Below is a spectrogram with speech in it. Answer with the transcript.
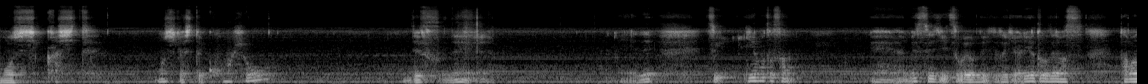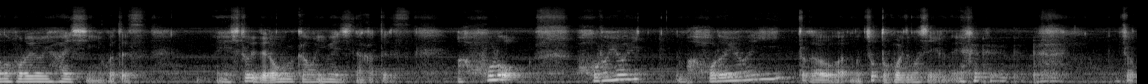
もしかして。もしかして好評？ですね。えーで、次、家元さん。えーメッセージいつも読んでいただきありがとうございます。玉のほろ酔い配信良かったです。えー一人でロング感をイメージなかったです。まあ、ほろ、ほろ酔い、まあ、ほろ酔いとかはちょっと超えてましたけどね。ちょ、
